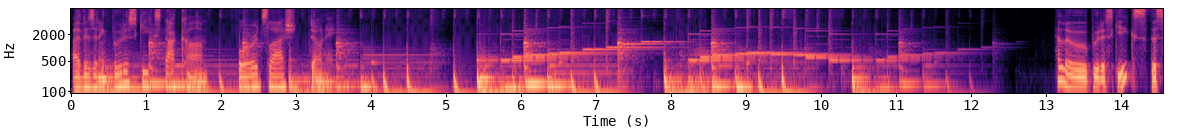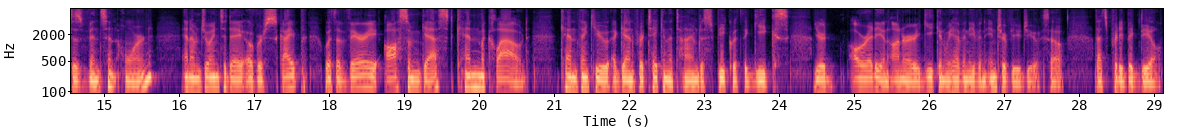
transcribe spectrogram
by visiting BuddhistGeeks.com forward slash donate. Hello, Buddhist Geeks. This is Vincent Horn, and I'm joined today over Skype with a very awesome guest, Ken McLeod. Ken, thank you again for taking the time to speak with the geeks. You're already an honorary geek, and we haven't even interviewed you, so that's a pretty big deal.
